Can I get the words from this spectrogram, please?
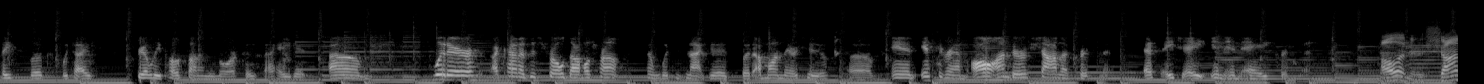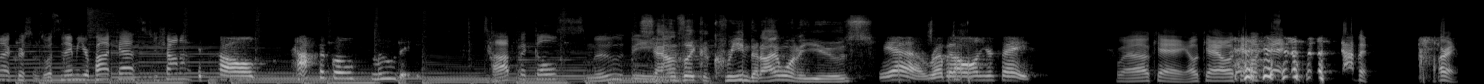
Facebook, which I barely post on anymore because I hate it. Um, Twitter, I kind of just troll Donald Trump, which is not good, but I'm on there too. Um, and Instagram, all under Shauna Christmas, S H A N N A Christmas. All under Shauna Christmas. What's the name of your podcast, Shauna? It's called Topical Smoothie. Topical Smoothie. Sounds like a cream that I want to use. Yeah, rub it all on your face. Well, okay, okay, okay, okay. Stop it. All right.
